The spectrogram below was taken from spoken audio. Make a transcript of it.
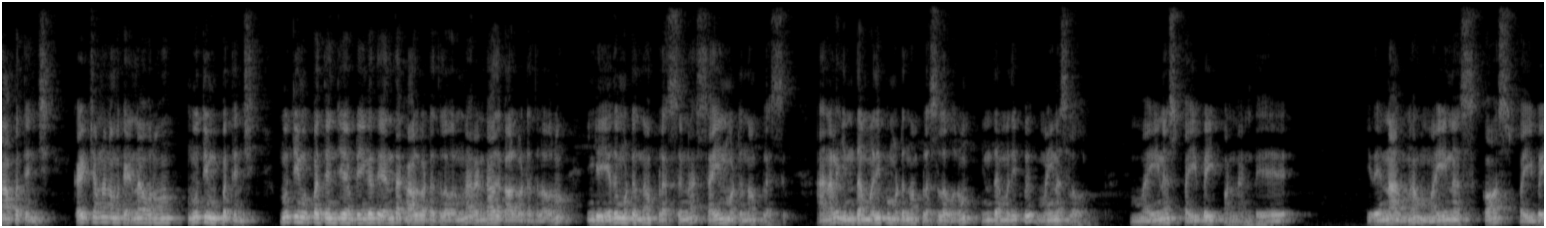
நாற்பத்தஞ்சு கழித்தோம்னா நமக்கு என்ன வரும்? நூற்றி முப்பத்தஞ்சு. நூற்றி முப்பத்தஞ்சு அப்படிங்கிறது எந்த கால்வட்டத்தில் வரும்னா ரெண்டாவது கால்வட்டத்தில் வரும். இங்கே எது மட்டும்தான் ப்ளஸ்ஸுன்னா சைன் மட்டும்தான் ப்ளஸ்ஸு அதனால் இந்த மதிப்பு மட்டும்தான் ப்ளஸில் வரும். இந்த மதிப்பு மைனஸில் வரும். மைனஸ் பை பை பன்னெண்டு. இது என்ன ஆகும்னா மைனஸ் காஸ் பை பை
